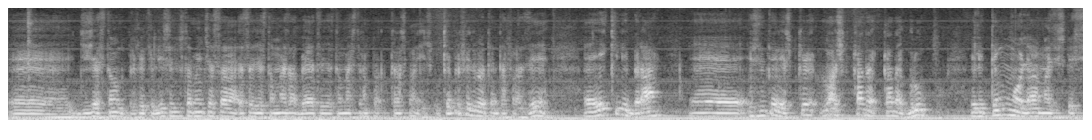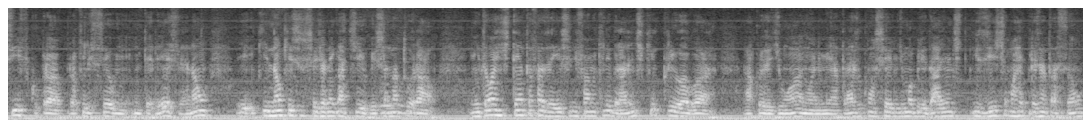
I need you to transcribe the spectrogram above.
é, de gestão do prefeito Elício é justamente essa, essa gestão mais aberta, gestão mais transparente. O que a prefeitura tenta fazer é equilibrar é, esses interesses, porque lógico que cada, cada grupo ele tem um olhar mais específico para aquele seu interesse, né? não, e, que não que isso seja negativo, isso é uhum. é natural. Então a gente tenta fazer isso de forma equilibrada. A gente criou agora, a coisa de um ano, um ano e meio atrás, o Conselho de Mobilidade, onde existe uma representação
